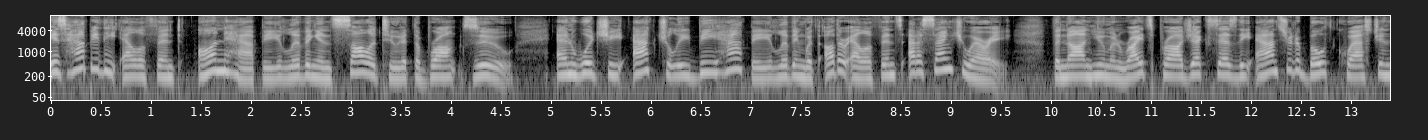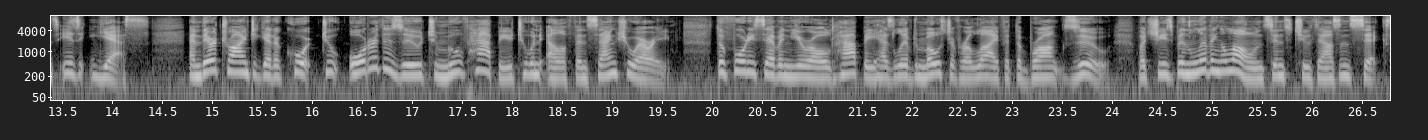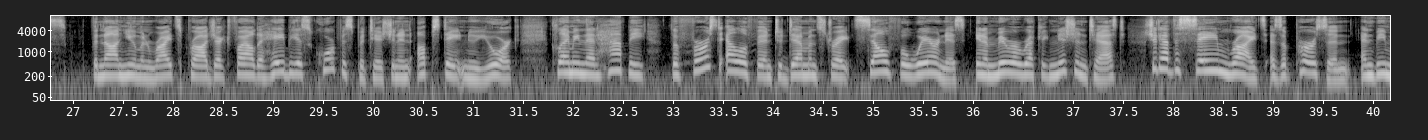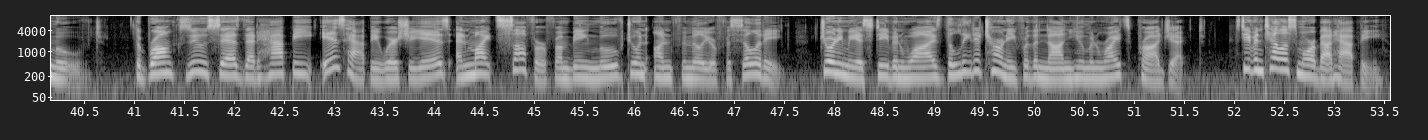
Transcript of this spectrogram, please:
Is Happy the elephant unhappy living in solitude at the Bronx Zoo? And would she actually be happy living with other elephants at a sanctuary? The Non Human Rights Project says the answer to both questions is yes. And they're trying to get a court to order the zoo to move Happy to an elephant sanctuary. The 47 year old Happy has lived most of her life at the Bronx Zoo, but she's been living alone since 2006. The Non Human Rights Project filed a habeas corpus petition in upstate New York, claiming that Happy, the first elephant to demonstrate self awareness in a mirror recognition test, should have the same rights as a person and be moved. The Bronx Zoo says that Happy is happy where she is and might suffer from being moved to an unfamiliar facility. Joining me is Steven Wise, the lead attorney for the Non Human Rights Project. Steven, tell us more about Happy.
